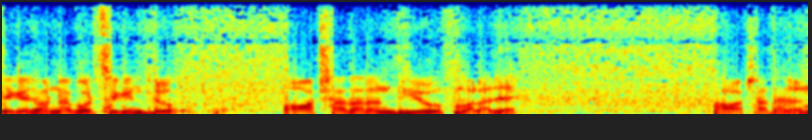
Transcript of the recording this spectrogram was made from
থেকে ঝর্ণা পড়ছে কিন্তু অসাধারণ ভিউ বলা যায়। অসাধারণ।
